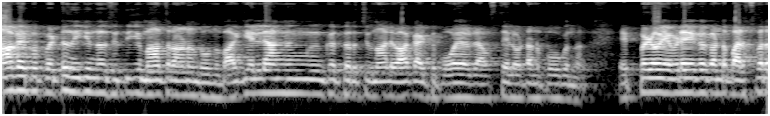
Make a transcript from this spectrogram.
ആകെ ഇപ്പൊ പെട്ട് നിൽക്കുന്നത് സിദ്ദിഖ് മാത്രമാണെന്ന് തോന്നുന്നു. ബാക്കിയെല്ലാം അങ്ങ് തെറിച്ച് നാല് വാക്കായിട്ട് പോയ ഒരു അവസ്ഥയിലോട്ടാണ് പോകുന്നത്. എപ്പോഴോ എവിടെയൊക്കെ കണ്ട് പരസ്പര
